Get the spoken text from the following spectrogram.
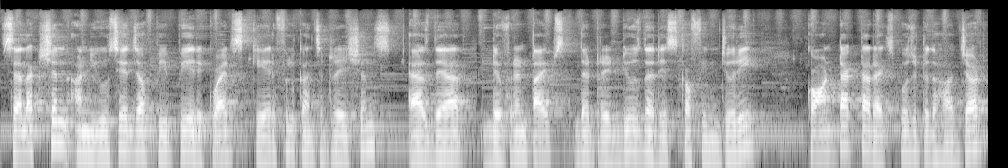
Selection and usage of PP requires careful considerations as there are different types that reduce the risk of injury, contact or exposure to the hazard.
